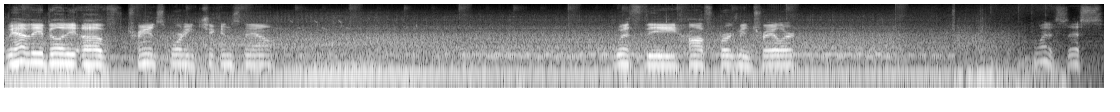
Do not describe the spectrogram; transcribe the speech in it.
We have the ability of transporting chickens now. With the Hof-Bergmann trailer. What is this?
